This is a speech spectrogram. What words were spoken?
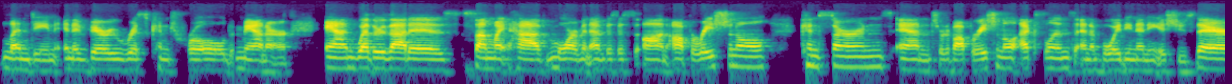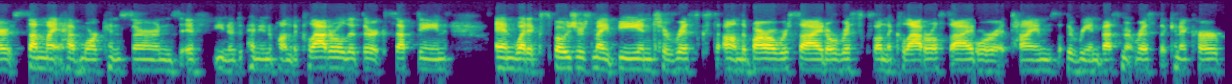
lending in a very risk controlled manner and whether that is some might have more of an emphasis on operational concerns and sort of operational excellence and avoiding any issues there. Some might have more concerns if, you know, depending upon the collateral that they're accepting and what exposures might be into risks on the borrower side or risks on the collateral side, or at times the reinvestment risk that can occur.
